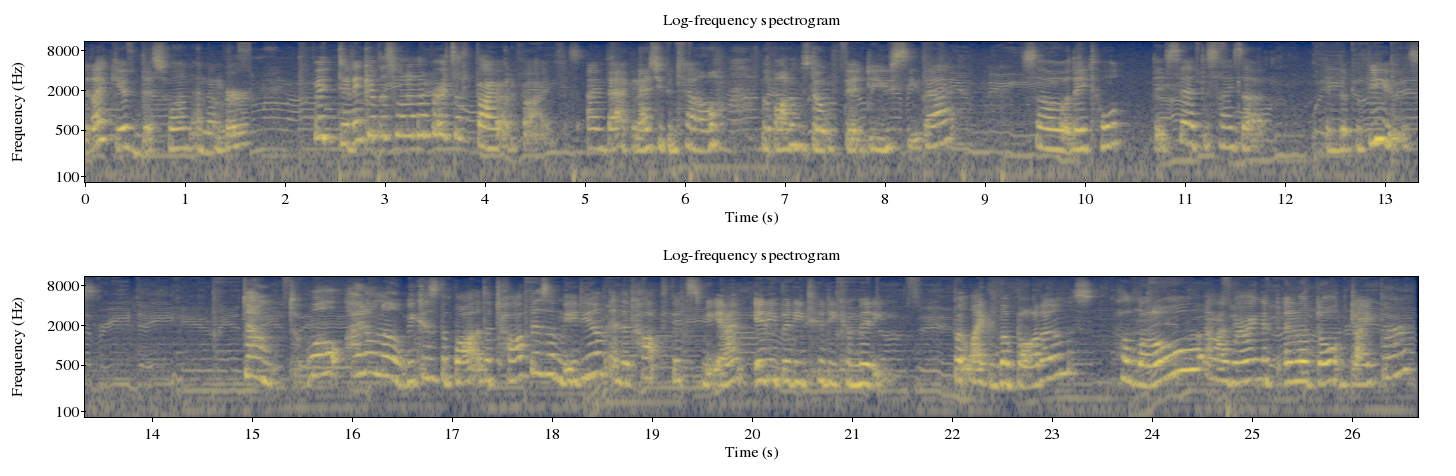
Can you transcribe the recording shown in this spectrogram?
Did I give this one a number? If I didn't give this one a number, it's a 5 out of 5. I'm back and as you can tell, the bottoms don't fit. Do you see that? So they told, they said to size up in the reviews. Don't. Well, I don't know because the bot the top is a medium and the top fits me and I'm itty bitty titty committee. But like the bottoms, Hello? Am I wearing a, an adult diaper?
